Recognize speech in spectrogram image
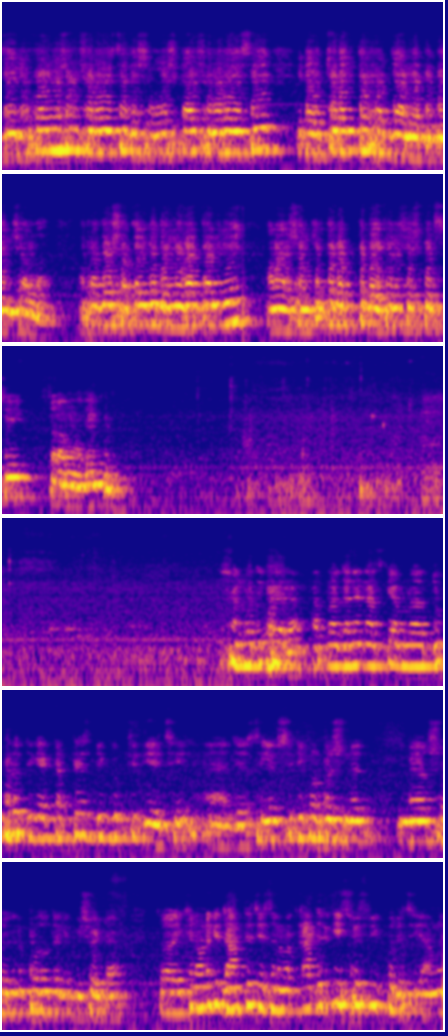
যে রিফরমেশন শুরু হয়েছে, যে সংস্কার শুরু হয়েছে, এটা চূড়ান্ত পর্যায়ে আমরা দেখব ইনশাআল্লাহ। আপনাদের সকলকে ধন্যবাদ জানিয়ে আমার সংক্ষিপ্ত বক্তব্য এখানে শেষ করছি। সালামু আলাইকুম। সাংবাদিক ভাইয়েরা আপনারা জানেন আজকে আমরা দুপুরের দিকে একটা প্রেস বিজ্ঞপ্তি দিয়েছি যে সিলেট সিটি কর্পোরেশনের মেয়র সহ এখানে পদত্যাগের বিষয়টা। তো এখানে অনেকে জানতে চেয়েছেন আমরা কাদেরকে স্পেসিফিক করেছি? আমি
